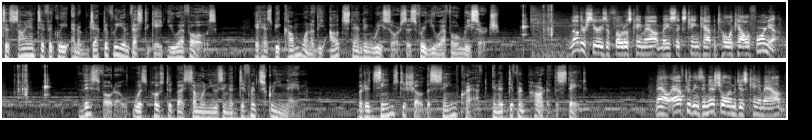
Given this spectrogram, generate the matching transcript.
to scientifically and objectively investigate UFOs. It has become one of the outstanding resources for UFO research. Another series of photos came out May 16, Capitola, California. This photo was posted by someone using a different screen name, but it seems to show the same craft in a different part of the state. Now, after these initial images came out,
